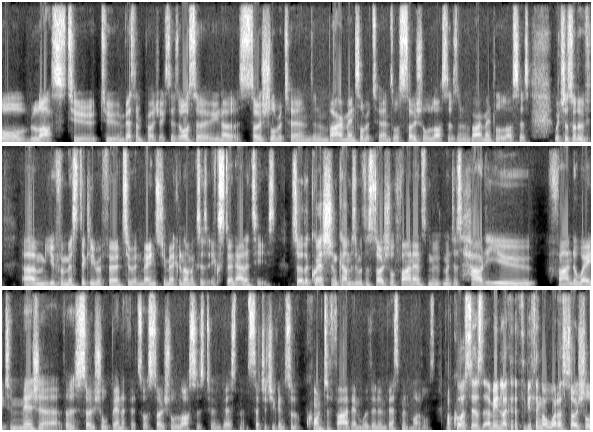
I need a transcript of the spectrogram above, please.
or loss to to investment projects. There's also you know social returns and environmental returns, or social losses and environmental losses, which are sort of um, euphemistically referred to in mainstream economics as externalities. So the question comes in with the social finance movement: is how do you find a way to measure those social benefits or social losses to investments such that you can sort of quantify them within investment models. Of course, there's, I mean, like if you think about what a social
